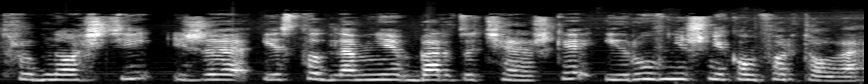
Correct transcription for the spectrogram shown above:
trudności i że jest to dla mnie bardzo ciężkie i również niekomfortowe.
